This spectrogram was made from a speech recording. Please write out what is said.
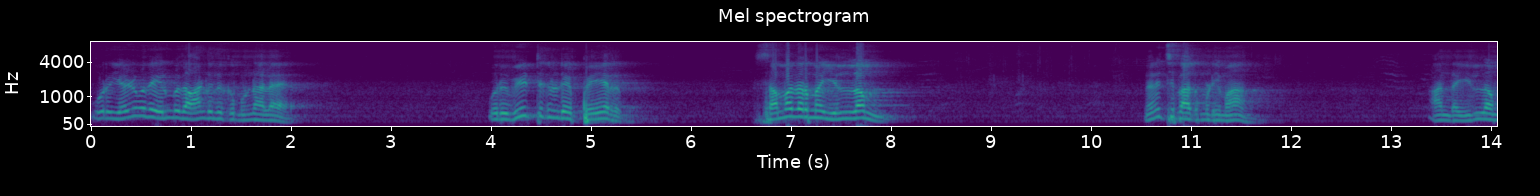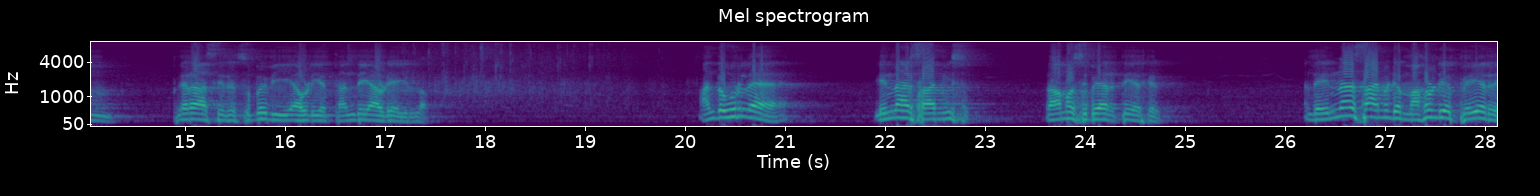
ஒரு எழுபது எண்பது ஆண்டுகளுக்கு முன்னால ஒரு வீட்டுகளுடைய பெயர் சமதர்ம இல்லம் நினைச்சு பார்க்க முடியுமா? அந்த இல்லம் பேராசிரியர் சுபவி அவருடைய தந்தையாருடைய இல்லம். அந்த ஊரில் என்ஆர் சாமி ராமசுபையா ரெட்டையர்கள் அந்த என்ஆர் சாமியுடைய மகனுடைய பெயர்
